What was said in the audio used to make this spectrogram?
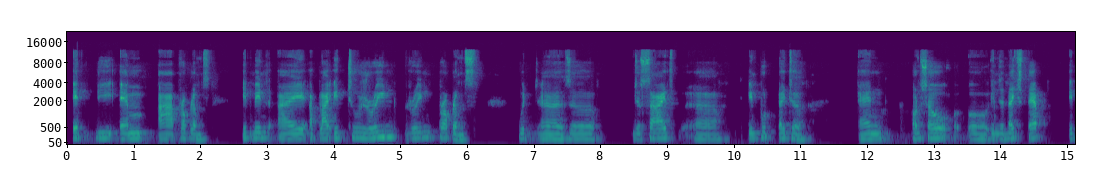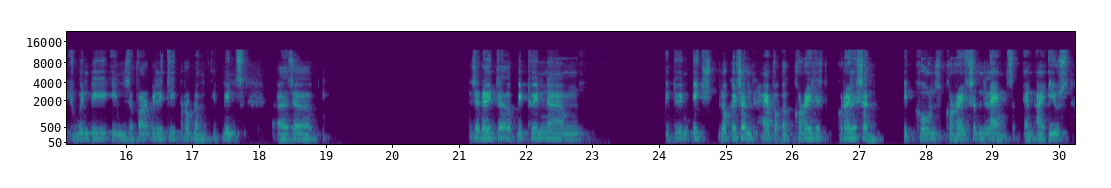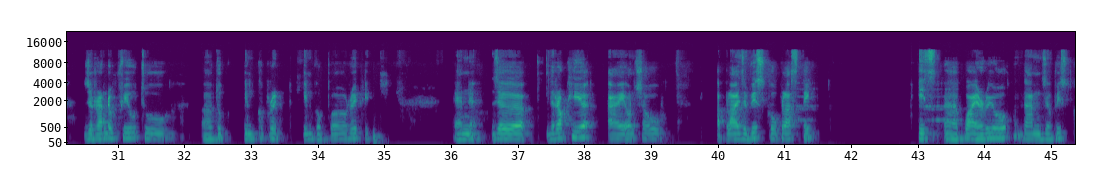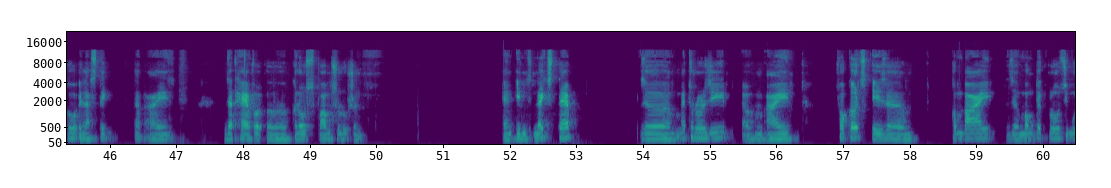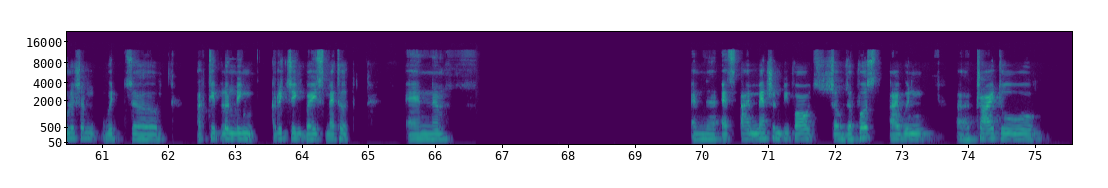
HDMR problems. It means I apply it to real, real problems with uh, the, the side uh, input data. And also uh, in the next step, it will be in the variability problem. It means uh, the the data between um, between each location have a correlation correlation. It calls correlation length, and I use the random field to uh, to incorporate incorporate it. And the the rock here, I also apply the viscoplastic. It's uh, quite real than the viscoelastic that I that have a, a closed form solution. And in next step, the methodology um, I focus is um, combine the Monte Carlo simulation with the active learning Kriging based method. And um, and uh, as I mentioned before, so the first I will uh, try to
